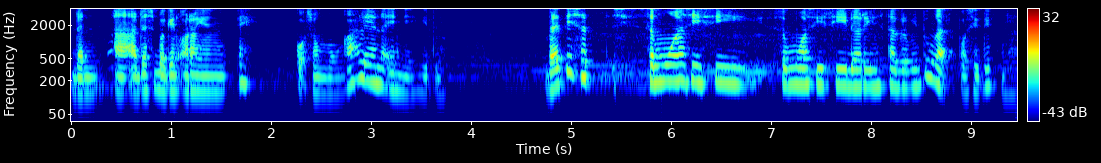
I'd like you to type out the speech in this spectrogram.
Dan uh, ada sebagian orang yang eh kok sombong kali anak ini? gitu. loh berarti se- semua sisi semua sisi dari Instagram itu nggak positifnya?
